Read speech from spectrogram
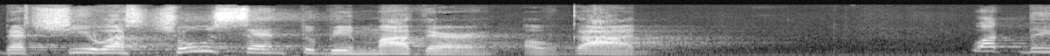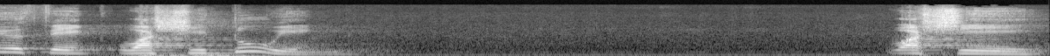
that she was chosen to be mother of God, what do you think was she doing? Was she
